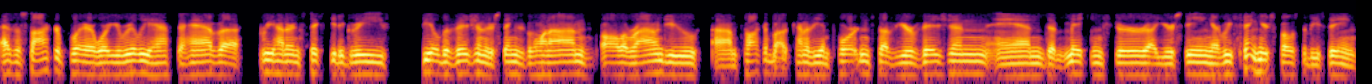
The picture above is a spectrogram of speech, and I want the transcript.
as a soccer player, where you really have to have a 360 degree field of vision, there's things going on all around you. Um, talk about kind of the importance of your vision and making sure uh, you're seeing everything you're supposed to be seeing.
